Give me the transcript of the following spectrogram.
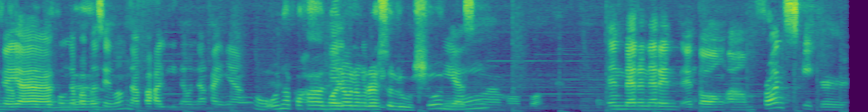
Kaya kung napapansin mo, napakalinaw ng kanyang Oo, napakalinaw ng resolution, Yes, no? ma'am. Opo. And meron na rin itong um, front speaker.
